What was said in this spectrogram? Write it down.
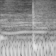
está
